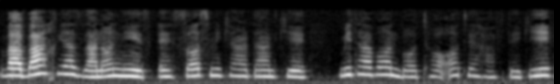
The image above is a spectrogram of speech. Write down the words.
و برخی از زنان نیز احساس می کردند که می توان با طاعات هفتگی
